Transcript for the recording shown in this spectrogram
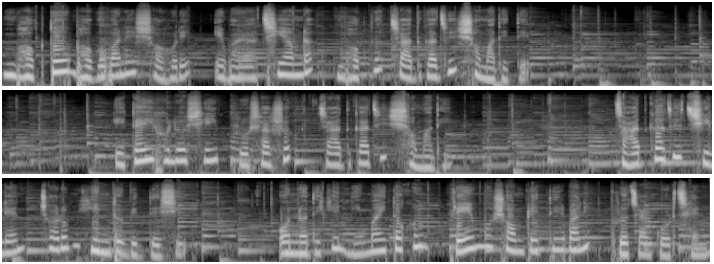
ভক্ত ভগবানের শহরে এবার আছি আমরা ভক্ত চাঁদগাজের সমাধিতে। এটাই হলো সেই প্রশাসক চাঁদগাজের সমাধি। চাঁদগাজে ছিলেন চরম হিন্দু বিদ্বেষী। অন্যদিকে নিমাই তখন প্রেম ও সমৃদ্ধির বাণী প্রচার করছেন।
